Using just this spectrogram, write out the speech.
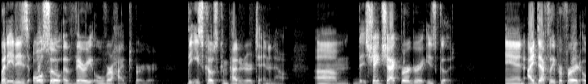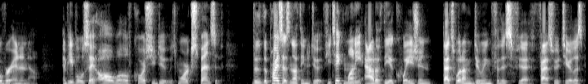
but it is also a very overhyped burger. The East Coast competitor to In and Out. Um, the Shake Shack burger is good, and I definitely prefer it over In and Out. And people will say, "Oh, well, of course you do. It's more expensive." The, the price has nothing to do. With it. If you take money out of the equation, that's what I'm doing for this fast food tier list.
